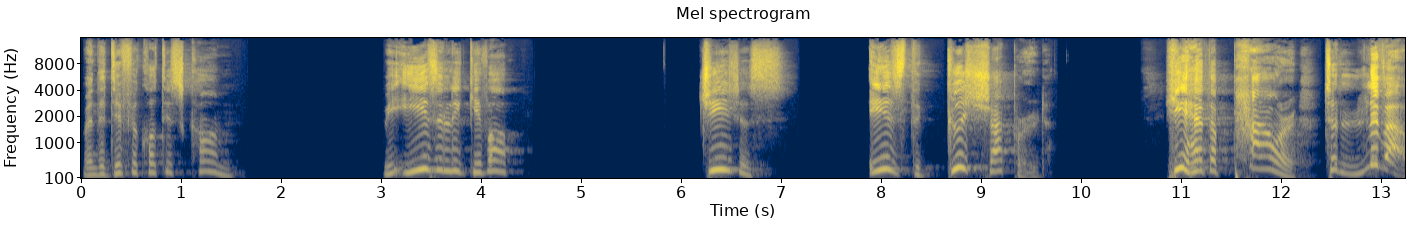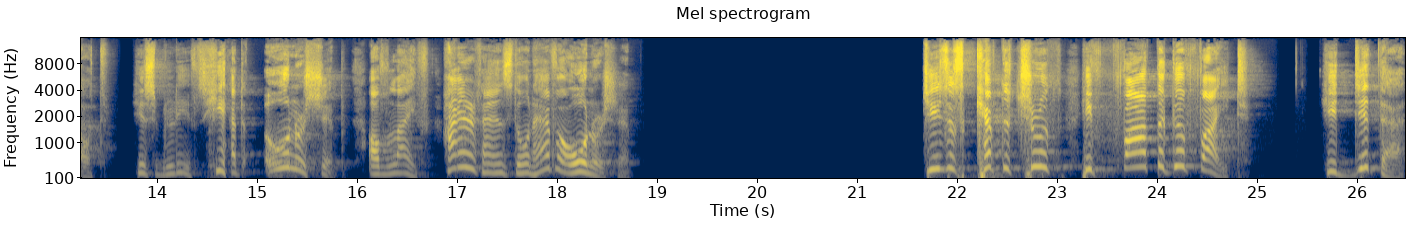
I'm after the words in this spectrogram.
When the difficulties come, we easily give up. Jesus is the good shepherd. He had the power to live out his beliefs. He had ownership of life. Hired hands don't have ownership. Jesus kept the truth. He fought the good fight. He did that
